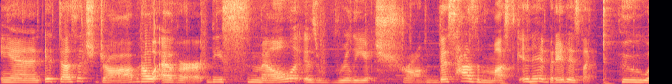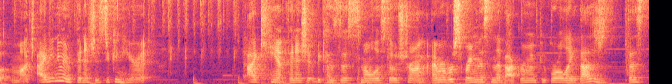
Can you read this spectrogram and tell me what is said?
and it does its job. However, the smell is really strong. This has musk in it, but it is like too much. I didn't even finish this. You can hear it. I can't finish it because the smell is so strong. I remember spraying this in the back room and people were like, that's, that's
